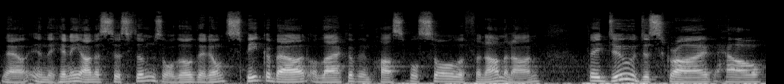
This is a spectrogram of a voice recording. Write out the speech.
Now, in the Hinayana systems, although they don't speak about a lack of impossible soul of phenomenon, they do describe how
